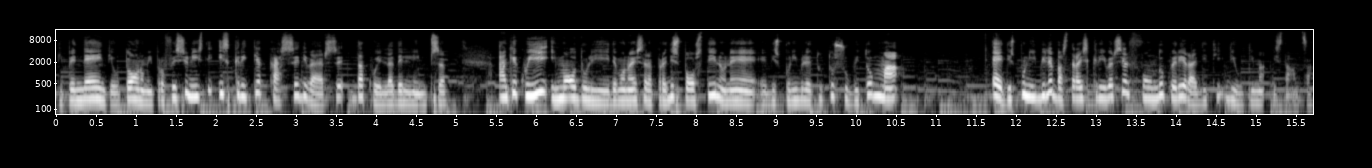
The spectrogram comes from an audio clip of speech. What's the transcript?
dipendenti, autonomi, professionisti iscritti a casse diverse da quella dell'INPS. Anche qui i moduli devono essere predisposti, non è disponibile tutto subito, ma è disponibile, basterà iscriversi al fondo per i redditi di ultima istanza.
